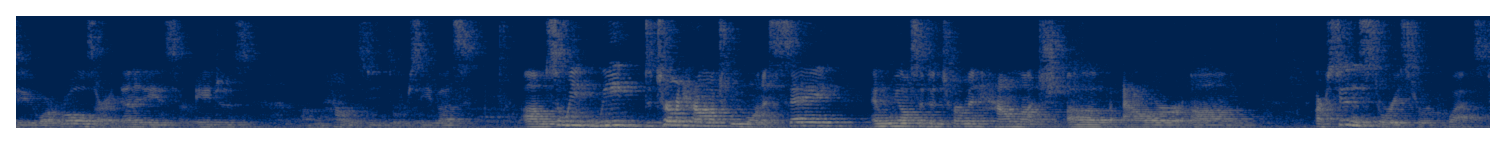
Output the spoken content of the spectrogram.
to our roles, our identities, our ages, um, how the students perceive us. Um, so we we determine how much we want to say, and we also determine how much of our um, our students' stories to request.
